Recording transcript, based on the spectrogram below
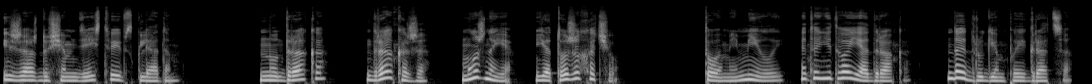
и жаждущим действий взглядом. «Ну, драка? Драка же! Можно я? Я тоже хочу». «Томми, милый, это не твоя драка. Дай другим поиграться».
